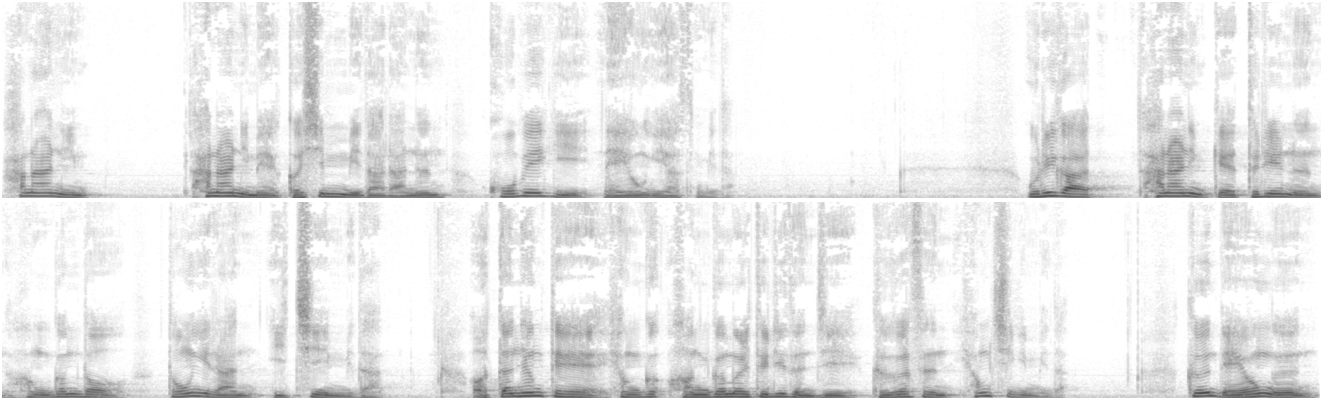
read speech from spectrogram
하나님, 하나님의 것입니다라는 고백이 내용이었습니다. 우리가 하나님께 드리는 헌금도 동일한 이치입니다. 어떤 형태의 헌금을 드리든지 그것은 형식입니다. 그 내용은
